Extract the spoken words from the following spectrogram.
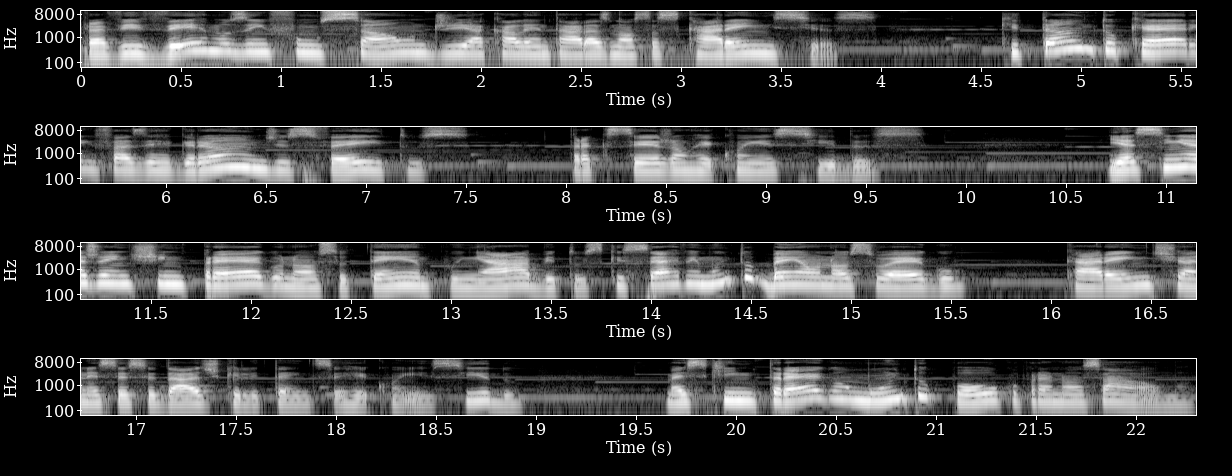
para vivermos em função de acalentar as nossas carências, que tanto querem fazer grandes feitos para que sejam reconhecidas. E assim a gente emprega o nosso tempo em hábitos que servem muito bem ao nosso ego, carente à necessidade que ele tem de ser reconhecido, mas que entregam muito pouco para a nossa alma.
